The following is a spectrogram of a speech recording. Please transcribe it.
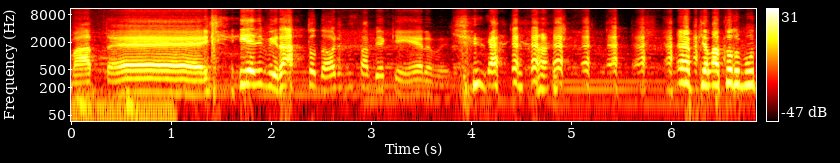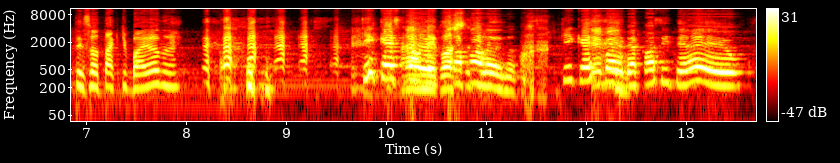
Mated. E ele virava toda hora e não sabia quem era, velho. É, porque lá todo mundo tem sotaque de baiano, né? Quem que é esse Ah, baiano negócio- que tá falando? Quem que é esse baiano? A classe inteira é eu.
